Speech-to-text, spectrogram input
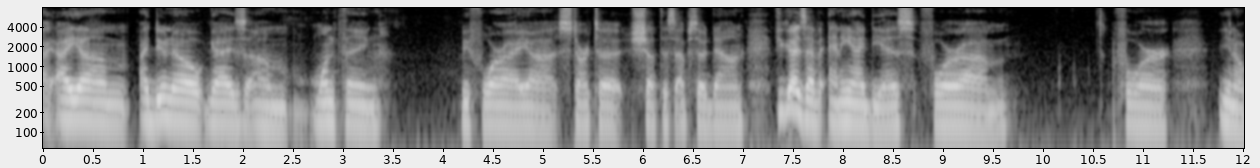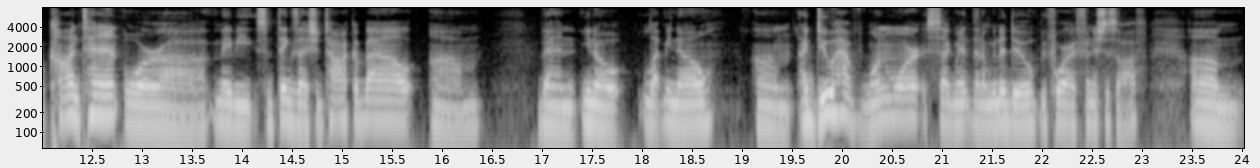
I, I um I do know, guys. Um, one thing before I uh, start to shut this episode down. If you guys have any ideas for um for you know content or uh, maybe some things I should talk about, um, then you know let me know. Um, I do have one more segment that I'm gonna do before I finish this off. Um,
